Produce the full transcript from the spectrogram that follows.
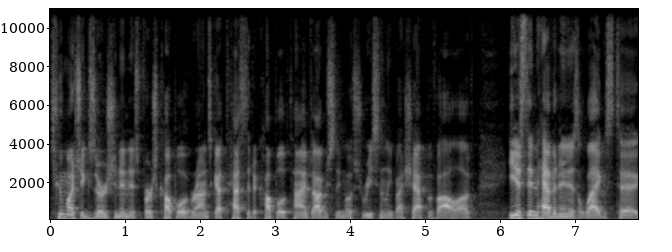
too much exertion in his first couple of rounds? Got tested a couple of times, obviously most recently by Shapovalov. He just didn't have it in his legs to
